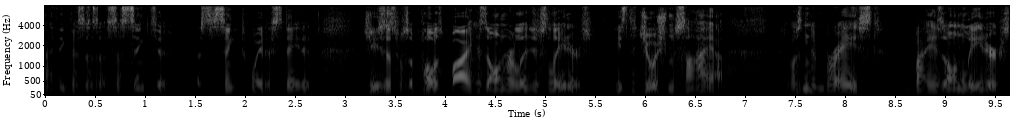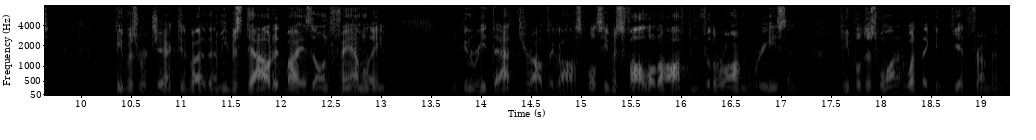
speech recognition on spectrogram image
I think this is a succinct, a succinct way to state it. Jesus was opposed by his own religious leaders. He's the Jewish Messiah. He wasn't embraced by his own leaders. He was rejected by them. He was doubted by his own family. You can read that throughout the Gospels. He was followed often for the wrong reason. People just wanted what they could get from him.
